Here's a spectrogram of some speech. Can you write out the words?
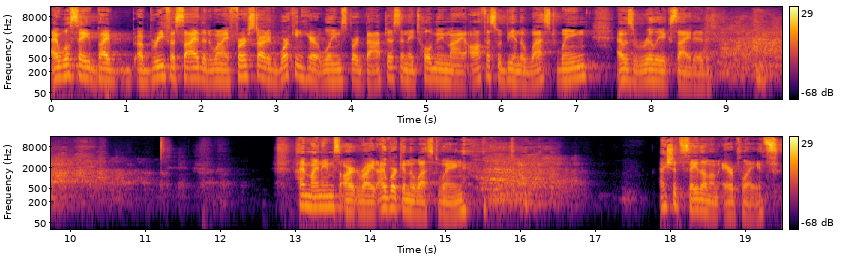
I will say, by a brief aside, that when I first started working here at Williamsburg Baptist and they told me my office would be in the West Wing, I was really excited. Hi, my name's Art Wright. I work in the West Wing. I should say that on airplanes.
